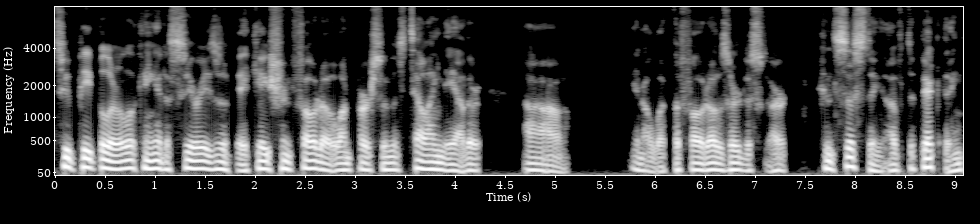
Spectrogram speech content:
two people are looking at a series of vacation photo. One person is telling the other, uh, you know, what the photos are just are consisting of depicting,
